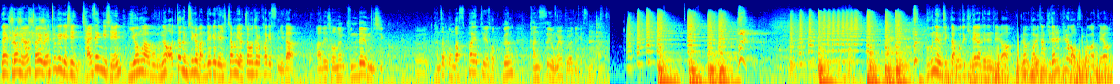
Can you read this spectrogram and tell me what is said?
네, 그러면 저희 왼쪽에 계신 잘생기신 이영우 하고 분은 어떤 음식을 만들게 되실지 한번 여쭤보도록 하겠습니다. 아, 네, 저는 군대 음식 그 간짬뽕과 스파게티를 섞은 간스용을 보여드리겠습니다. 두 분의 음식 다 모두 기대가 되는데요. 그럼 더 이상 기다릴 필요가 없을 것 같아요.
